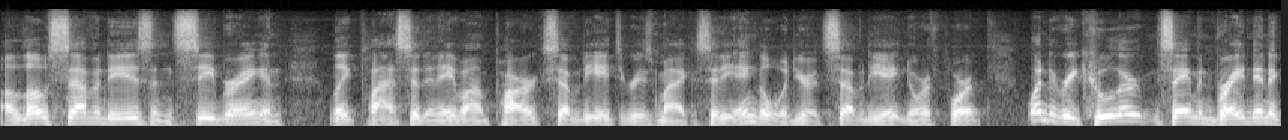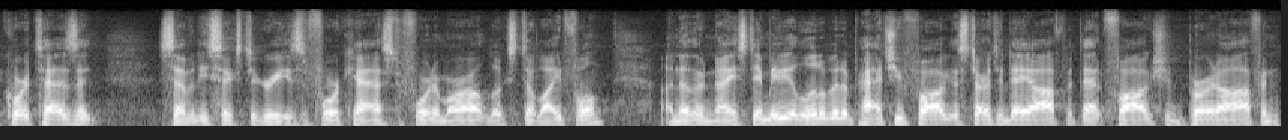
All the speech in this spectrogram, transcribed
A low 70s in Sebring and Lake Placid and Avon Park, 78 degrees Myakka City. Englewood, you're at 78. Northport, one degree cooler. Same in Bradenton and Cortez at 76 degrees. The forecast for tomorrow looks delightful. Another nice day, maybe a little bit of patchy fog to start the day off, but that fog should burn off and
